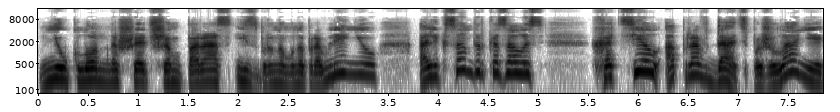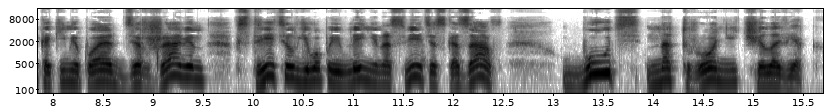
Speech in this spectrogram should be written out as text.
неуклонно шедшим по раз избранному направлению, Александр, казалось, хотел оправдать пожелания, какими поэт Державин встретил его появление на свете, сказав «Будь на троне человек».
